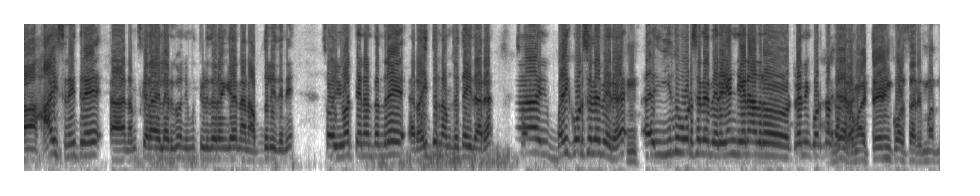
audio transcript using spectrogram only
ಹಾಯ್ ಸ್ನೇಹಿತರೆ. ನಮಸ್ಕಾರ ಎಲ್ಲರಿಗೂ. ನಿಮ್ಗೆ ತಿಳಿದಿರಂಗೆ ನಾನು ಅಬ್ದುಲ್ ಇದ್ದೀನಿ. ಸೊ ಇವತ್ತೇನಂತಂದ್ರೆ ರೈತರು ನಮ್ ಜೊತೆ ಇದಾರೆ ಬೈಕ್ ಓಡಿಸೋದೇ ಬೇರೆ. ಇದು ಓಡಿಸೋದೇ ಬೇರೆ. ಹೆಂಗ್ ಏನಾದ್ರು ಟ್ರೈನಿಂಗ್ ಕೊಡ್ತಾರೆ ಟ್ರೈನಿಂಗ್ ಕೊಡ್ತಾರೆ. ಮತ್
